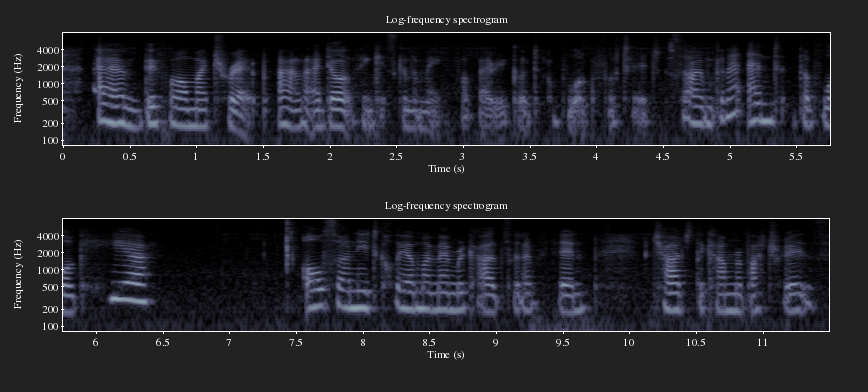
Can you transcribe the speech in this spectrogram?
um, before my trip and I don't think it's going to make for very good vlog footage. So I'm going to end the vlog here. Also I need to clear my memory cards and everything, charge the camera batteries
